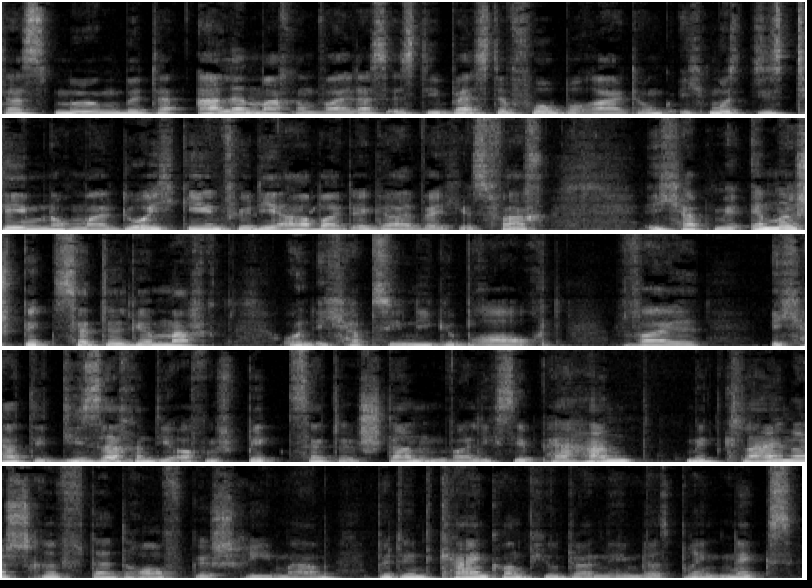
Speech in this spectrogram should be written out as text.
das mögen bitte alle machen, weil das ist die beste Vorbereitung. Ich muss dieses Thema nochmal durchgehen für die Arbeit, egal welches Fach. Ich habe mir immer Spickzettel gemacht und ich habe sie nie gebraucht, weil ich hatte die Sachen, die auf dem Spickzettel standen, weil ich sie per Hand mit kleiner Schrift da drauf geschrieben habe. Bitte kein Computer nehmen, das bringt nix.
